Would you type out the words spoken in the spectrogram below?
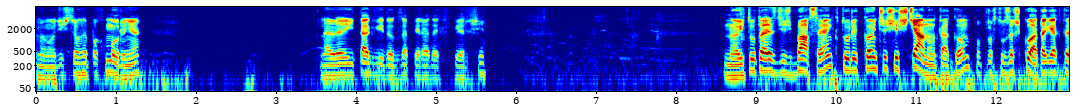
No dziś trochę pochmurnie. Ale i tak widok zapiera dech w piersi. No i tutaj jest gdzieś basen, który kończy się ścianą taką, po prostu ze szkła, tak jak te,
